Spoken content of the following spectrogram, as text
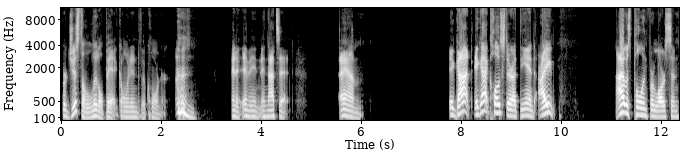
for just a little bit going into the corner. and it, I mean, and that's it. Um, it got it got close there at the end. I I was pulling for Larson.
